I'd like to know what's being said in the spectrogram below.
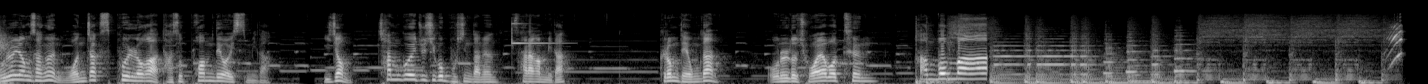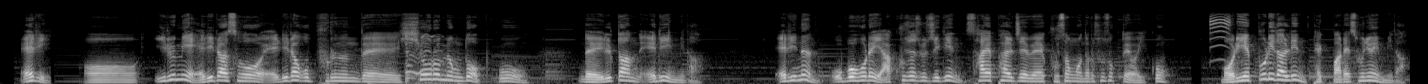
오늘 영상은 원작 스포일러가 다소 포함되어 있습니다. 이 점 참고해주시고 보신다면 사랑합니다. 그럼 대웅단, 오늘도 좋아요 버튼 한 번만! 에리. 어, 이름이 에리라서 에리라고 부르는데 히어로명도 없고, 네, 일단 에리입니다. 에리는 오버홀의 야쿠자 조직인 4.18 제외 구성원으로 소속되어 있고, 머리에 뿔이 달린 백발의 소녀입니다.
